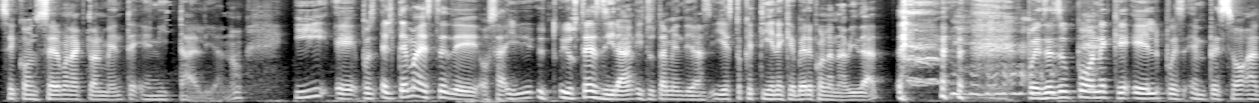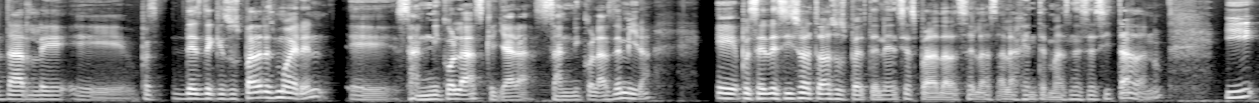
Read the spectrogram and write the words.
se conservan actualmente en Italia, ¿no? Y eh, pues el tema este de, o sea, y, ustedes dirán, y tú también dirás, ¿y esto qué tiene que ver con la Navidad? pues se supone que él pues empezó a darle, eh, pues desde que sus padres mueren, eh, San Nicolás, que ya era San Nicolás de Mira, pues se deshizo de todas sus pertenencias para dárselas a la gente más necesitada, ¿no? Y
